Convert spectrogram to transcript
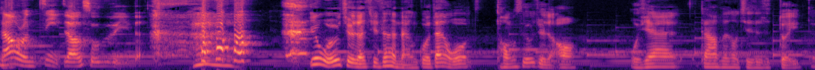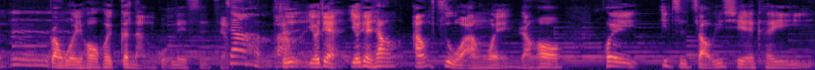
哪有人自己这样说自己的？因为我又觉得其实很难过，但是我同时又觉得哦，我现在跟他分手其实是对的，嗯，不然我以后会更难过，类似这样，这样很棒，就是有点有点像安自我安慰，然后会一直找一些可以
